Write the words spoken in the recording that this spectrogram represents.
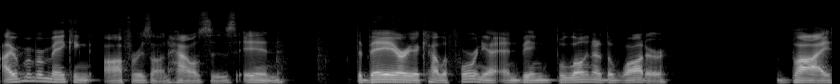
I remember making offers on houses in the Bay Area, California, and being blown out of the water by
